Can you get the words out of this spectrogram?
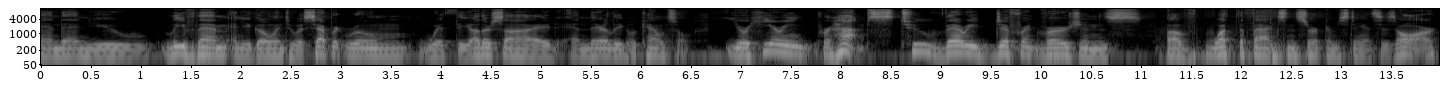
and then you leave them and you go into a separate room with the other side and their legal counsel you're hearing perhaps two very different versions of what the facts and circumstances are.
